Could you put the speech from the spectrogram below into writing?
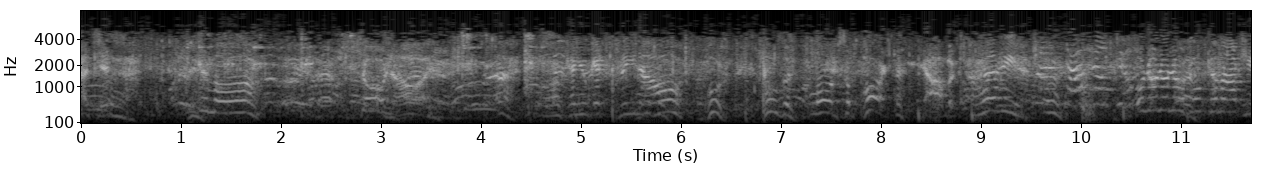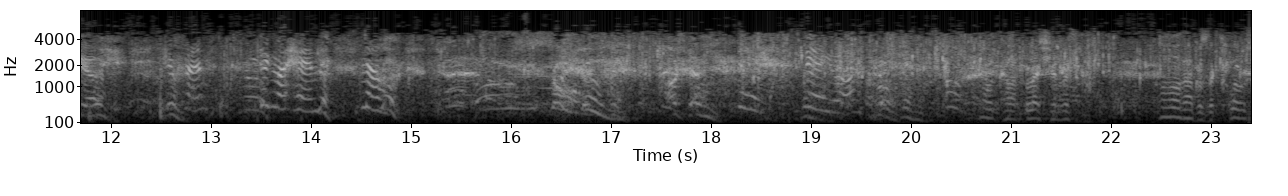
That's it. A little more. So now. Uh, can you get free now? Pull, pull the logs apart. Yeah, but hurry. I'll help you. Oh, no, no, no. Don't come out here. Here, Franz. Take my hand. Now. How's that? There. There you are. Oh, God bless you, Elizabeth. Oh, that was a close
